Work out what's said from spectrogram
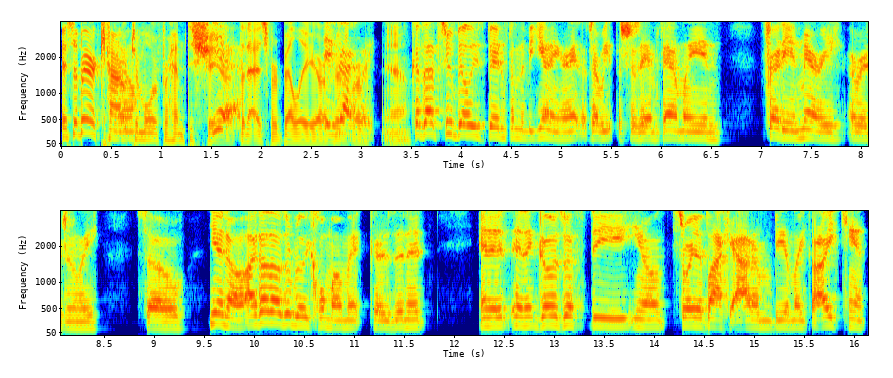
it's a better character know? moment for him to share Yeah. than it is for Billy or Exactly. whoever. Yeah. because that's who Billy's been from the beginning, right? That's how we get the Shazam family and Freddie and Mary originally. So you know, I thought that was a really cool moment because then it and it and it goes with the you know story of Black Adam being like, I can't,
